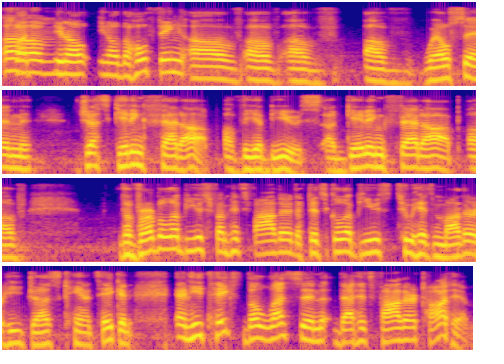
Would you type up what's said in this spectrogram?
But Um, you know, you know, the whole thing of of of of Wilson just getting fed up of the abuse, of getting fed up of the verbal abuse from his father, the physical abuse to his mother, he just can't take it. And he takes the lesson that his father taught him.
